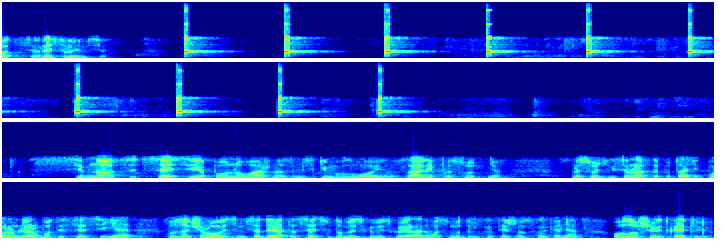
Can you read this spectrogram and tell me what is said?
реєструватися. Реєструємося. Сімнадцять. Сесія повноважна з міським головою. В залі присутньо присутні 17 депутатів. Кворум для роботи сесії є. Позачергову 89 сесію Домівської міської ради 8 демократичного скликання оголошую відкритою.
